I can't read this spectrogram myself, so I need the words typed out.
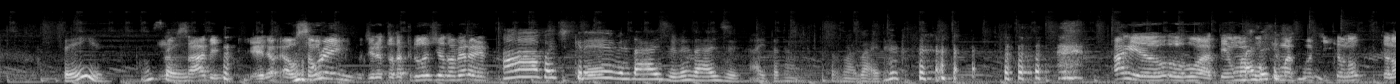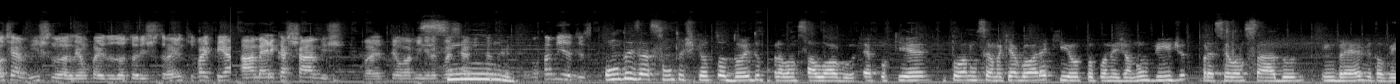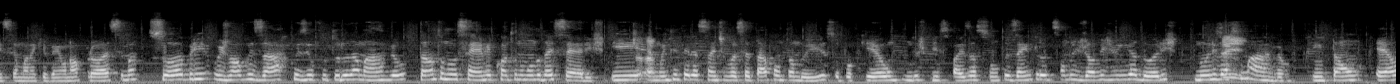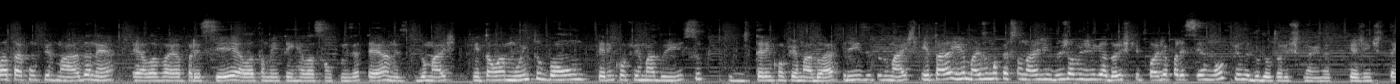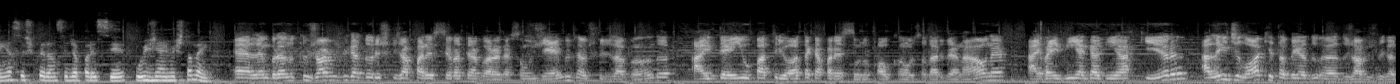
Sei? Não sei. Não sabe? Ele é, o Sam Raimi, o diretor da trilogia do Homem-Aranha. Ah, pode crer, verdade, verdade. Aí, tá vendo? Maguire. Aí, ô, Juan, tem uma Mas confirmação aqui que eu, não, que eu não tinha visto no elenco aí do Doutor Estranho, que vai ter a América Chaves. Vai ter uma menina que vai ser a. América. Eu não sabia disso. Um dos assuntos que eu tô doido pra lançar logo é porque tô anunciando aqui agora que eu tô planejando um vídeo pra ser lançado em breve, talvez semana que vem ou na próxima, sobre os novos arcos e o futuro da Marvel, tanto no CM quanto no mundo das séries. E Ah. é muito interessante você estar apontando isso, porque um dos principais assuntos é a introdução dos jovens Vingadores no universo Sim. Marvel. Então, ela tá confirmada, né? Ela vai aparecer, ela também tem relação com os Eternos e tudo mais. Então é muito bom terem confirmado isso, terem confirmado a atriz e tudo mais. E tá aí mais uma personagem dos Jovens Vingadores que pode aparecer no filme do Doutor Estranho, né? Porque a gente tem essa esperança de aparecer os gêmeos também. É, lembrando que os Jovens Vingadores que já apareceram até agora, né? São os gêmeos, né? Os filhos da Wanda. Aí tem o Patriota que apareceu no Falcão e Soldado Invernal, né? Aí vai vir a Gavinha Arqueira. A Lady Locke também é, do, é dos Jovens Vingadores.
